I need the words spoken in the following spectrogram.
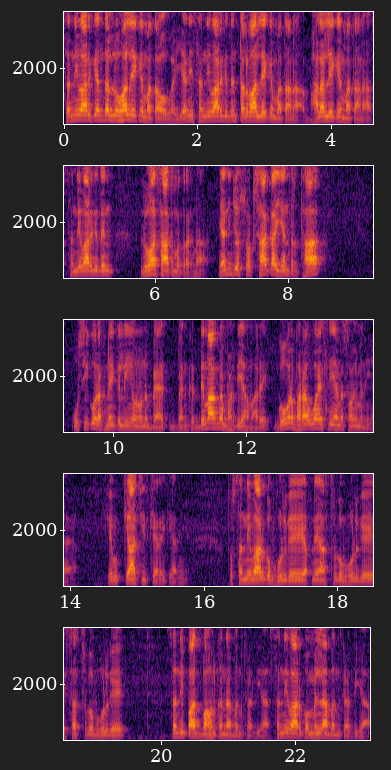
शनिवार के अंदर लोहा लेके मत आओ भाई। यानी शनिवार के दिन तलवार लेके मत आना, भाला लेके मत आना। शनिवार के दिन लोहा साथ मत रखना। यानी जो सुरक्षा का यंत्र था, उसी को रखने के लिए उन्होंने बैन बैन कर दिमाग में भर दिया हमारे। गोबर भरा हुआ इसलिए हमें समझ में नहीं आया कि वो क्या चीज़ कह रहे क्या नहीं है। तो शनिवार को भूल गए, अपने अस्त्र को भूल गए, शस्त्र को भूल गए। सन्निपात बाहुल करना बंद कर दिया। शनिवार को मिलना बंद कर दिया।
